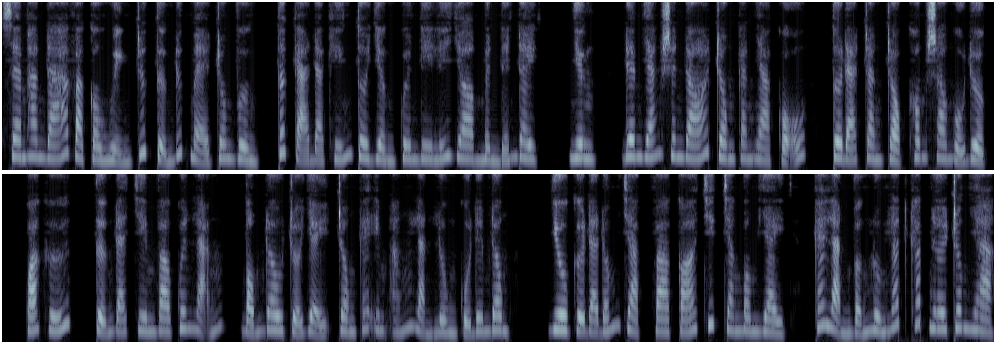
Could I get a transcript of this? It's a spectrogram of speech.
xem hang đá và cầu nguyện trước tượng Đức Mẹ trong vườn, tất cả đã khiến tôi dần quên đi lý do mình đến đây. Nhưng, đêm Giáng sinh đó trong căn nhà cổ, tôi đã trằn trọc không sao ngủ được. Quá khứ, tưởng đã chìm vào quên lãng, bỗng đâu trỗi dậy trong cái im ắng lạnh lùng của đêm đông. Dù cửa đã đóng chặt và có chiếc chăn bông dày, cái lạnh vẫn luôn lách khắp nơi trong nhà,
